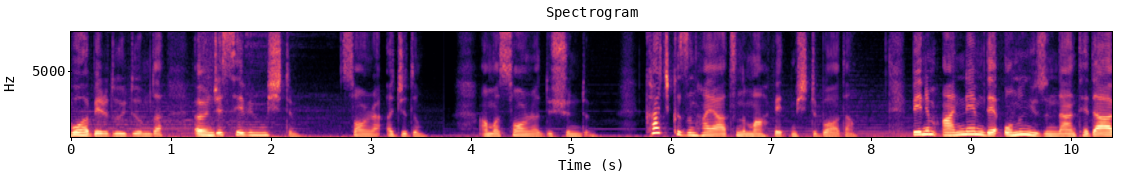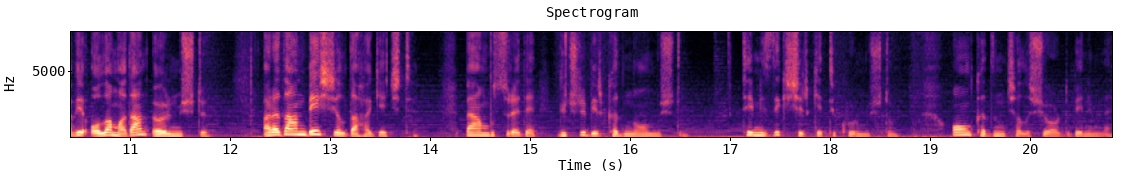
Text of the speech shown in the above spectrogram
Bu haberi duyduğumda önce sevinmiştim, sonra acıdım. Ama sonra düşündüm. Kaç kızın hayatını mahvetmişti bu adam. Benim annem de onun yüzünden tedavi olamadan ölmüştü. Aradan beş yıl daha geçti. Ben bu sürede güçlü bir kadın olmuştum. Temizlik şirketi kurmuştum. On kadın çalışıyordu benimle.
